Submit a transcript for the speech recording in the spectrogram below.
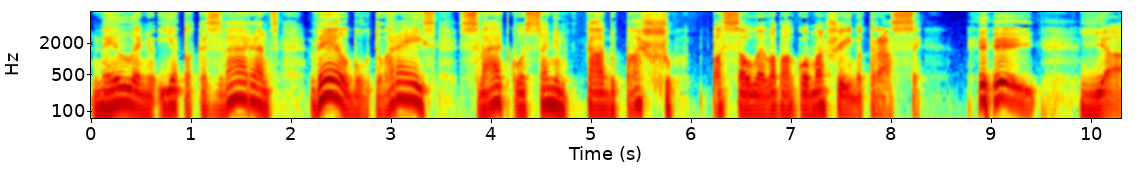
meleņu ieplakas zvērants vēl būtu varējis svētkos saņemt tādu pašu pasaulē labāko mašīnu trasi. Hei, jā,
